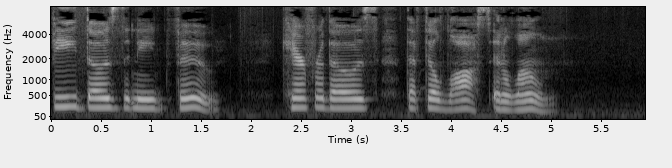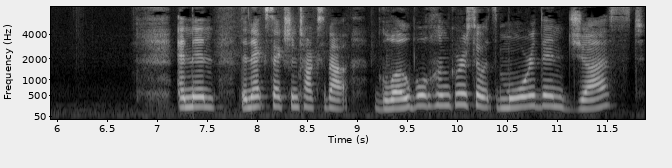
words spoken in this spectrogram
Feed those that need food. Care for those that feel lost and alone. And then the next section talks about global hunger. So it's more than just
